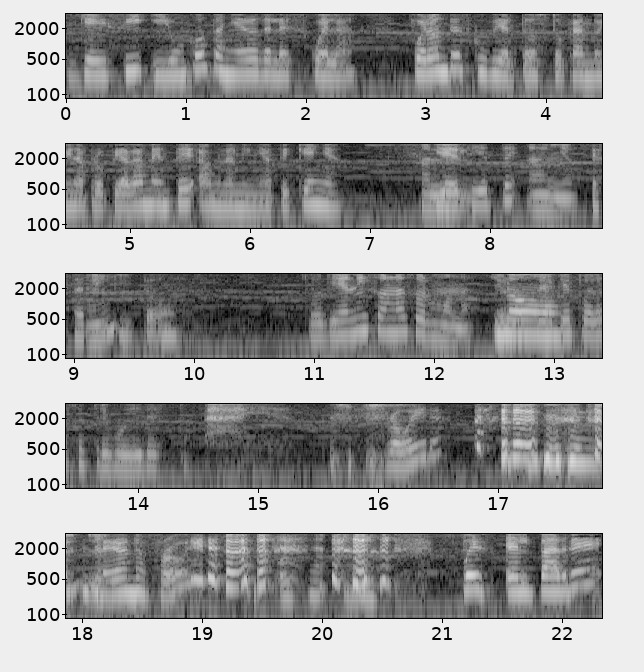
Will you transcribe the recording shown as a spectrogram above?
Gacy y un compañero de la escuela fueron descubiertos tocando inapropiadamente a una niña pequeña. A Y los siete años. Está ¿eh? chiquito. Todavía ni son las hormonas. Yo no, No. sé a qué puedas atribuir esto. Freud. Lean a Freud. O sea, Pues el padre,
